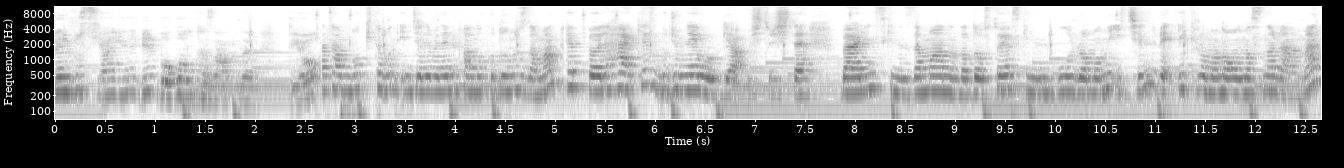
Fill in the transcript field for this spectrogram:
ve Rusya yeni bir Gogol kazandı diyor. Zaten bu kitabın incelemelerini falan okuduğunuz zaman hep böyle herkes bu cümleye vurgu yapmıştır. İşte Berlinski'nin zamanında Dostoyevski'nin bu romanı için ve ilk romanı olmasına rağmen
